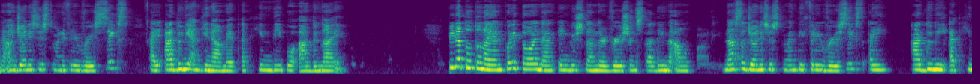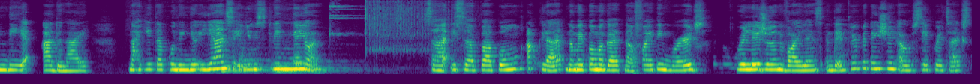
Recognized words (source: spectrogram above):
na ang Genesis 23 verse 6 ay Adonai ang ginamit at hindi po Adonai. Pinatutunayan po ito ng English Standard Version study na ang nasa Genesis 23 verse 6 ay Adoni at hindi Adonai. Nakikita po ninyo iyan sa inyong screen ngayon. Sa isa pa pong aklat na may pamagat na Fighting Words, Religion, Violence, and the Interpretation of Sacred Text,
